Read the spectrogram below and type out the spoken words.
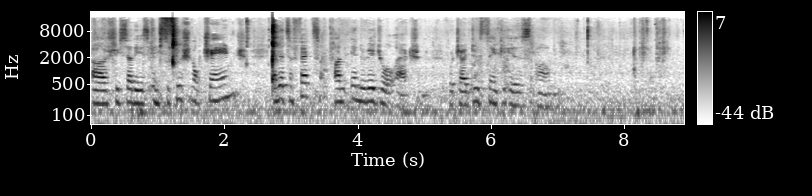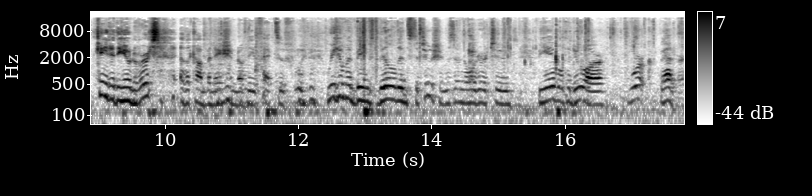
uh, she studies institutional change and its effects on individual action, which I do think is um, key to the universe, the combination of the effects of we, we, human beings build institutions in order to be able to do our work better.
